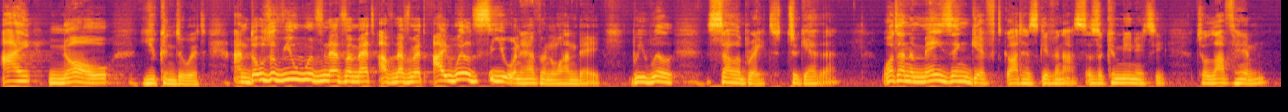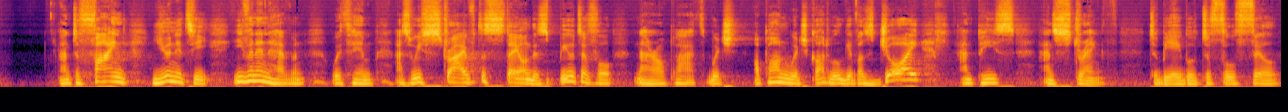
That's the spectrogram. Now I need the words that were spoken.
I know you can do it. And those of you we've never met, I've never met, I will see you in heaven one day. We will celebrate together. What an amazing gift God has given us as a community to love Him and to find unity even in heaven with him as we strive to stay on this beautiful narrow path which upon which God will give us joy and peace and strength to be able to fulfill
